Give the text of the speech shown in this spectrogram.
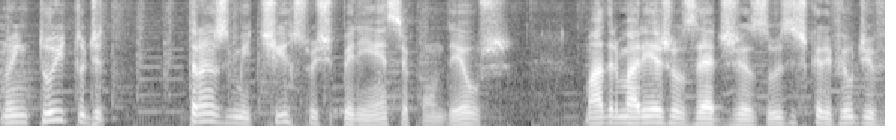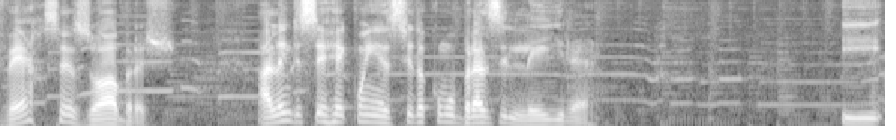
No intuito de transmitir sua experiência com Deus, Madre Maria José de Jesus escreveu diversas obras, além de ser reconhecida como brasileira e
